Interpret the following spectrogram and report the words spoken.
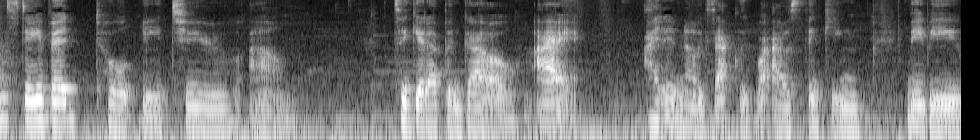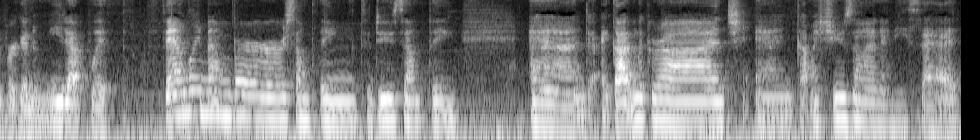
Once David told me to um, to get up and go, I I didn't know exactly what I was thinking. Maybe we're gonna meet up with family member or something to do something. And I got in the garage and got my shoes on, and he said,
